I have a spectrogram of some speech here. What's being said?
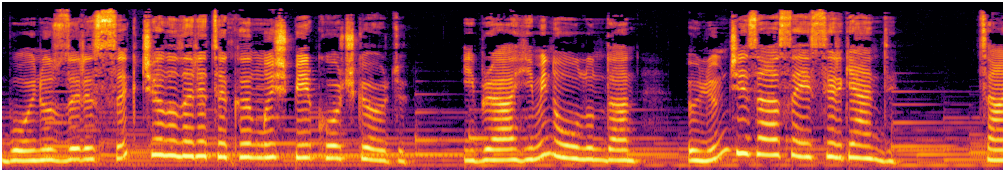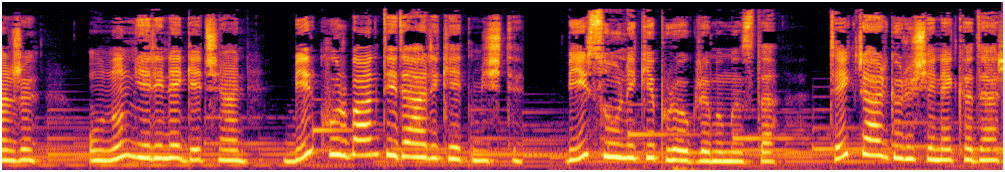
boynuzları sık çalılara takılmış bir koç gördü. İbrahim'in oğlundan ölüm cezası esirgendi. Tanrı onun yerine geçen bir kurban tedarik etmişti. Bir sonraki programımızda tekrar görüşene kadar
